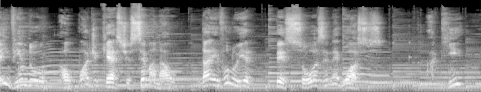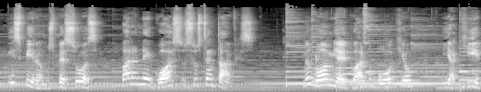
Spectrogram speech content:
Bem-vindo ao podcast semanal da Evoluir Pessoas e Negócios. Aqui inspiramos pessoas para negócios sustentáveis. Meu nome é Eduardo Bocchio e aqui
